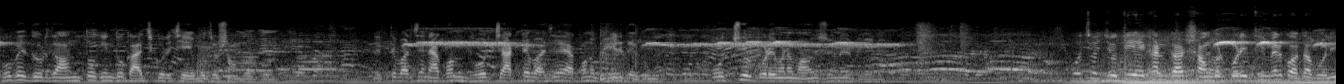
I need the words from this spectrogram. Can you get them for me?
খুবই দুর্দান্ত কিন্তু কাজ করেছে এবছর শঙ্করপুর দেখতে পাচ্ছেন এখন ভোর চারটে বাজে, এখনও ভিড় দেখুন, প্রচুর পরিমাণে মানুষজনের ভিড়। বছর যদি এখানকার শঙ্করপুরে থিমের কথা বলি,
